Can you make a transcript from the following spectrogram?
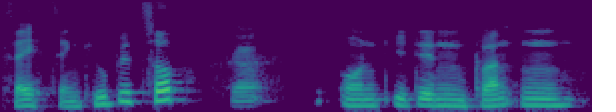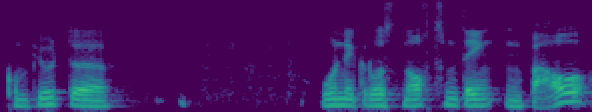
16 Qubits habe ja. und ich den Quantencomputer ohne groß nachzudenken baue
